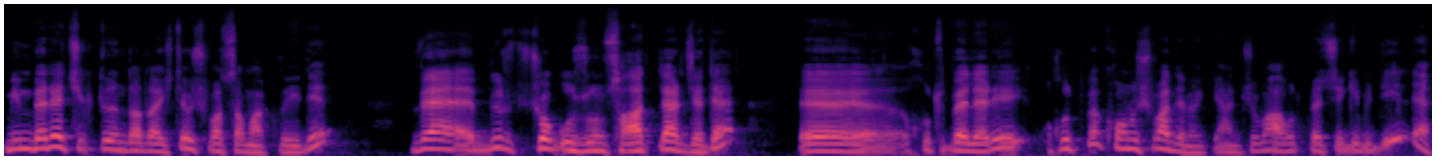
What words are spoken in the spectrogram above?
Minbere çıktığında da işte üç basamaklıydı. Ve bir çok uzun saatlerce de e, hutbeleri, hutbe konuşma demek. Yani cuma hutbesi gibi değil de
